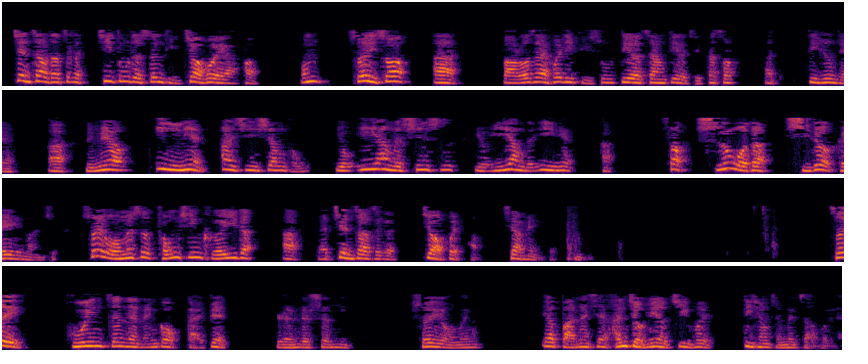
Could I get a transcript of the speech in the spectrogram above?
建造的这个基督的身体教会啊，哈。我们所以说啊，保罗在腓利比书第二章第二节，他说啊，弟兄姐啊，你们要意念爱心相同，有一样的心思，有一样的意念啊。说使我的喜乐可以满足，所以我们是同心合一的啊，来建造这个教会啊。下面一个，所以福音真的能够改变人的生命，所以我们要把那些很久没有聚会弟兄姊妹找回来，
